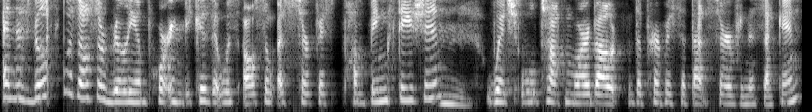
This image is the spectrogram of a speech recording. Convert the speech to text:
And this building was also really important because it was also a surface pumping station, mm. which we'll talk more about the purpose that that served in a second.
